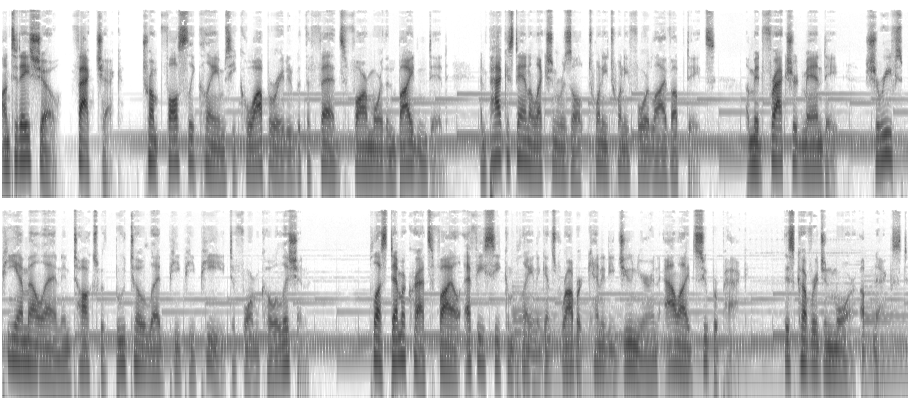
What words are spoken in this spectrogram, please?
On today's show, Fact Check Trump falsely claims he cooperated with the feds far more than Biden did, and Pakistan election result 2024 live updates. Amid fractured mandate, Sharif's PMLN in talks with Bhutto led PPP to form coalition. Plus, Democrats file FEC complaint against Robert Kennedy Jr. and allied super PAC. This coverage and more up next.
